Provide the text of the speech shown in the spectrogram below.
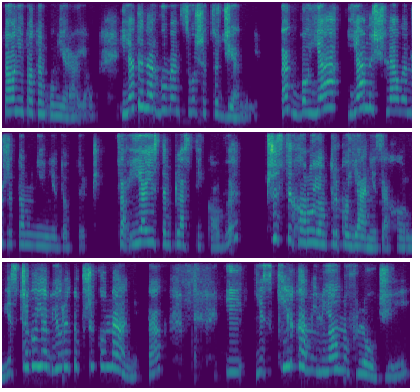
To oni potem umierają. I ja ten argument słyszę codziennie, tak? Bo ja, ja myślałem, że to mnie nie dotyczy. Co, i ja jestem plastikowy? Wszyscy chorują, tylko ja nie zachoruję. Z czego ja biorę to przekonanie, tak? I jest kilka milionów ludzi,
